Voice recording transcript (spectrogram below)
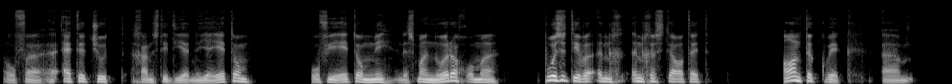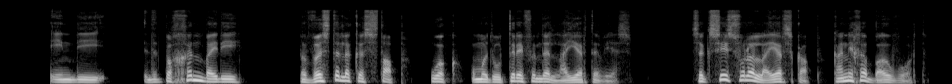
of 'n uh, attitude gaan studeer nie. Jy het hom of jy het hom nie. En dis maar nodig om 'n positiewe ingesteldheid aan te kweek. Ehm um, en die en dit begin by die bewustelike stap ook om 'n doeltreffende leier te wees. Suksesvolle leierskap kan nie gebou word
